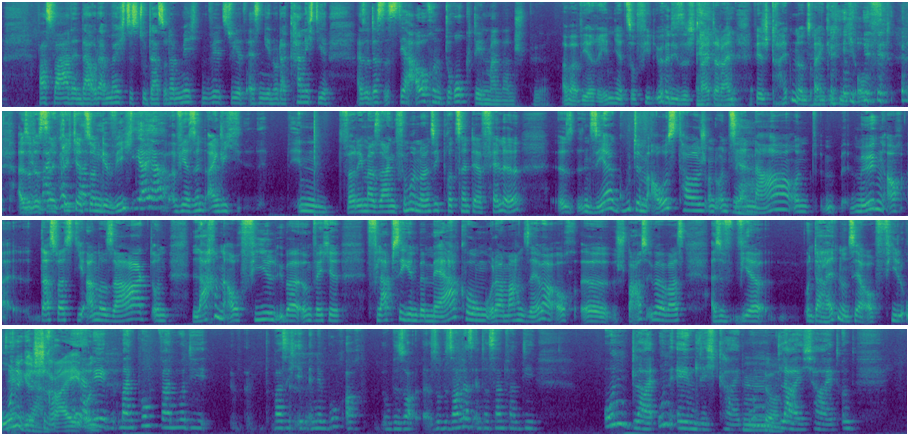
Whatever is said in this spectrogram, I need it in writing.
was war denn da oder möchtest du das oder willst du jetzt essen gehen oder kann ich dir? Also das ist ja auch ein Druck, den man dann spürt. Aber wir reden jetzt so viel über diese Streitereien. wir streiten uns eigentlich nicht oft. Also das kriegt jetzt so ein Gewicht. Ja, ja. Wir sind eigentlich in, würde ich mal sagen, 95 Prozent der Fälle in sehr gutem Austausch und uns ja. sehr nah und mögen auch äh, das, was die andere sagt und lachen auch viel über irgendwelche flapsigen Bemerkungen oder machen selber auch äh, Spaß über was. Also wir unterhalten uns ja auch viel ohne ja, Geschrei. Ja, ja, nee, mein Punkt war nur die, was ich eben in dem Buch auch so, so besonders interessant fand, die Ungle Unähnlichkeit, mhm. Ungleichheit. Und,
